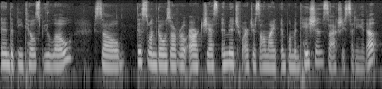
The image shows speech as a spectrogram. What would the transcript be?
in the details below. So this one goes over ArcGIS image for ArcGIS Online implementation, so actually setting it up.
